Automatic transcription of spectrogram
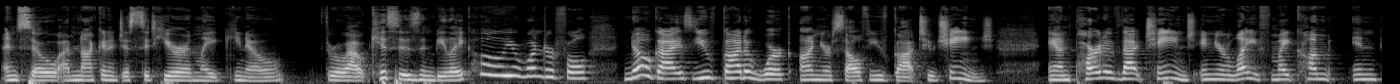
And so I'm not going to just sit here and like, you know, throw out kisses and be like, oh, you're wonderful. No, guys, you've got to work on yourself. You've got to change. And part of that change in your life might come in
